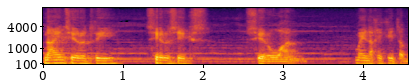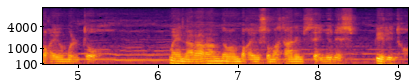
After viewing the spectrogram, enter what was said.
0920-903-0601 May nakikita ba kayong multo? May nararamdaman ba kayong sumasanib sa inyo na espiritu?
